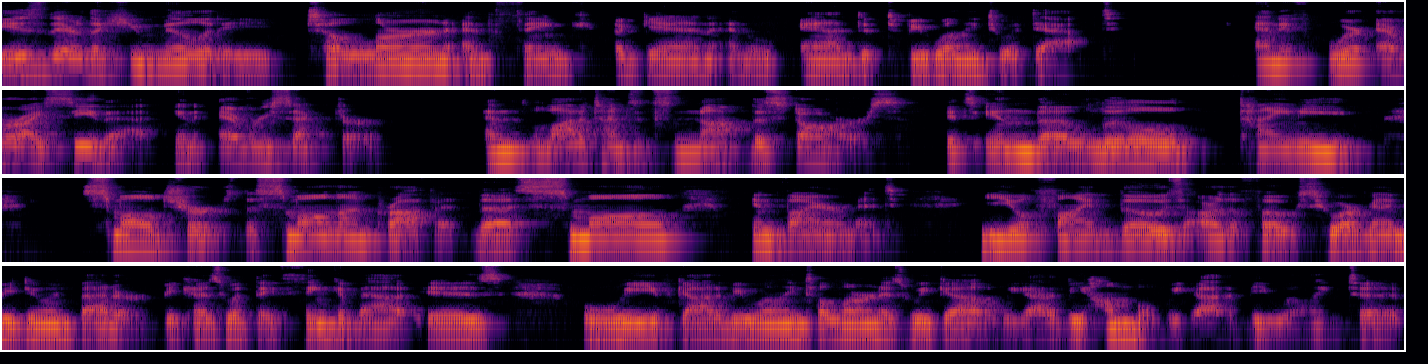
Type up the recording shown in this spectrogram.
Is there the humility to learn and think again and, and to be willing to adapt? And if wherever I see that in every sector, and a lot of times it's not the stars, it's in the little tiny small church, the small nonprofit, the small environment you'll find those are the folks who are going to be doing better because what they think about is we've got to be willing to learn as we go. We got to be humble. We got to be willing to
